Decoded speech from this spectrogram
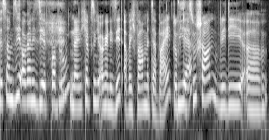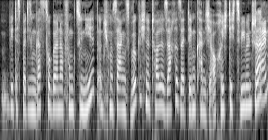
Das haben Sie organisiert, Frau Blum? Nein, ich habe es nicht organisiert, aber ich war mit dabei, durfte ja. zuschauen, wie, die, äh, wie das bei diesem Gastroburner funktioniert. Und ich muss sagen, es ist wirklich eine tolle Sache. Seitdem kann ich auch richtig Zwiebeln schneiden.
